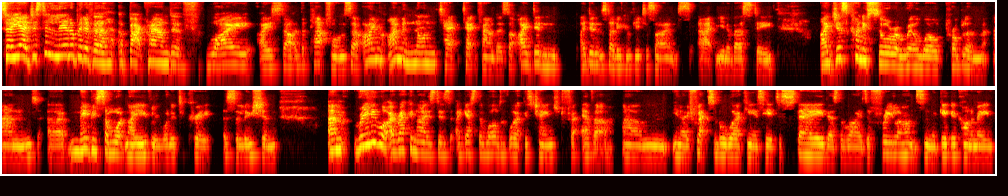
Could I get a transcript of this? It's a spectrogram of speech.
So yeah, just a little bit of a, a, background of why I started the platform. So I'm I'm a non-tech tech founder. So I didn't I didn't study computer science at university. I just kind of saw a real world problem and uh, maybe somewhat naively wanted to create a solution. Um, really, what I recognized is, I guess, the world of work has changed forever. Um, you know, flexible working is here to stay. There's the rise of freelance and the gig economy.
